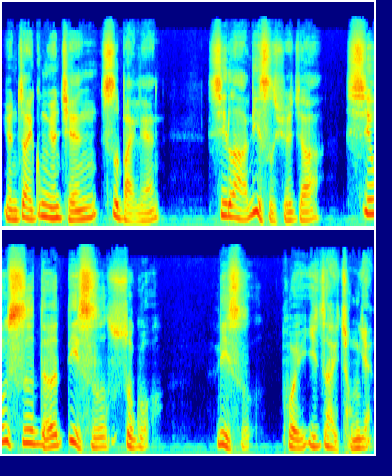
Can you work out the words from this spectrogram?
远在公元前四百年，希腊历史学家修斯德蒂斯说过：“历史会一再重演。”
